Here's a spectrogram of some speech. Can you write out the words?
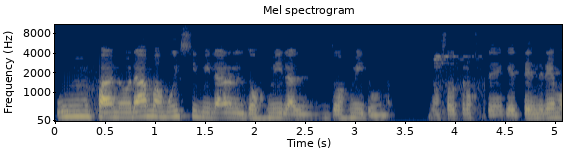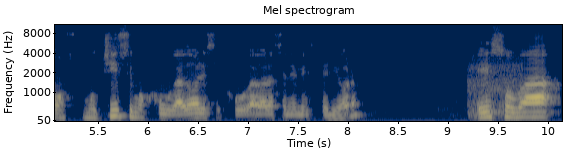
un panorama muy similar al 2000 al 2001. Nosotros que tendremos muchísimos jugadores y jugadoras en el exterior. Eso va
